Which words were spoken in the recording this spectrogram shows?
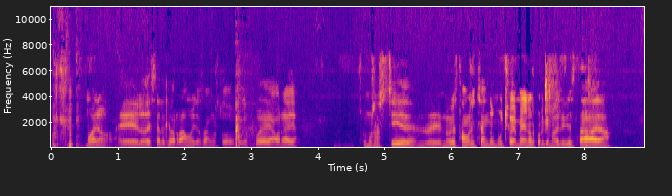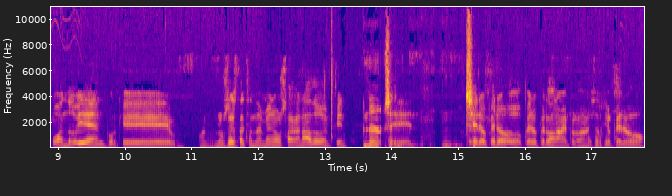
Bueno, eh, lo de Sergio Ramos ya sabemos todo lo que fue. Ahora ya somos así, eh, no le estamos echando mucho de menos porque Madrid está jugando bien, porque bueno, no se está echando de menos, ha ganado, en fin. No, no, sí, Eh, sí. Pero, pero, pero, perdóname, perdóname, Sergio, pero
